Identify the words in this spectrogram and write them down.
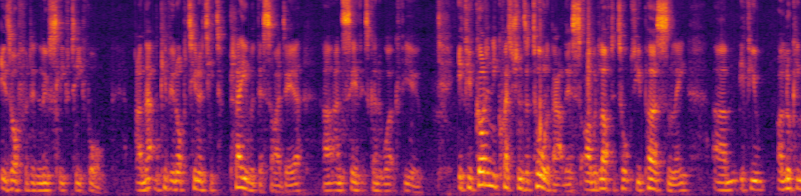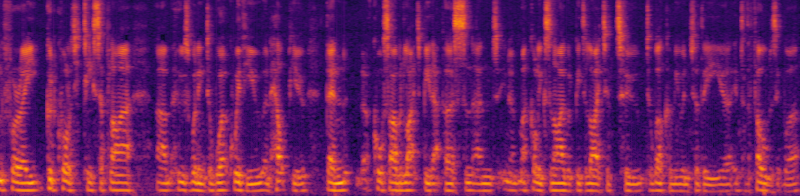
is offered in loose leaf tea form and that will give you an opportunity to play with this idea uh, and see if it's going to work for you. If you've got any questions at all about this, I would love to talk to you personally. Um, if you are looking for a good quality tea supplier um, who's willing to work with you and help you, then of course I would like to be that person, and you know my colleagues and I would be delighted to to welcome you into the uh, into the fold, as it were.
